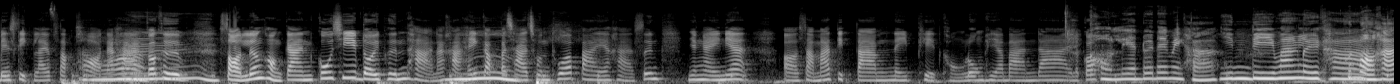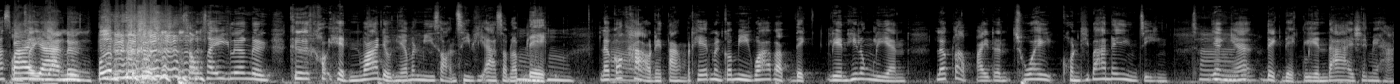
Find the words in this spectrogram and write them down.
Basic Life Support นะคะอ๋อก็คือสอนเรื่องของการกู้ชีพโดยพื้นฐานนะคะ ให้กับประชาชนทั่วไปอะค่ะ ซึ่งยังไงเนี่ยเอ่อสามารถติดตามในเพจของโรงพยาบาลได้ แล้วก็ขอเรียนด้วยได้ไหมคะ ยินดีมากเลยค่ะ คุณหมอคะสงป้ายสัยยาอย่างหนึ่งปึ๊ดสงสัยอีกเรื่องหนึ่งคือเขาเห็นว่าเดี๋ยวนี้มันมีสอน CPR สำหรับเด็ก แล้วก็ข่าวในต่างประเทศมันก็มีว่าแบบเด็กเรียนที่โรงเรียน แล้วกลับไปดันช่วยคนที่บ้านได้จริงใช่ๆอย่างเงี้ยเด็กๆเรียนได้ใช่ไหมคะ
